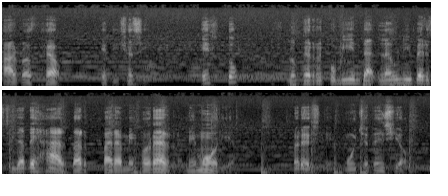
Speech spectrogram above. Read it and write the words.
Harvard Health, que dice así, esto es lo que recomienda la Universidad de Harvard para mejorar la memoria. Preste mucha atención.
